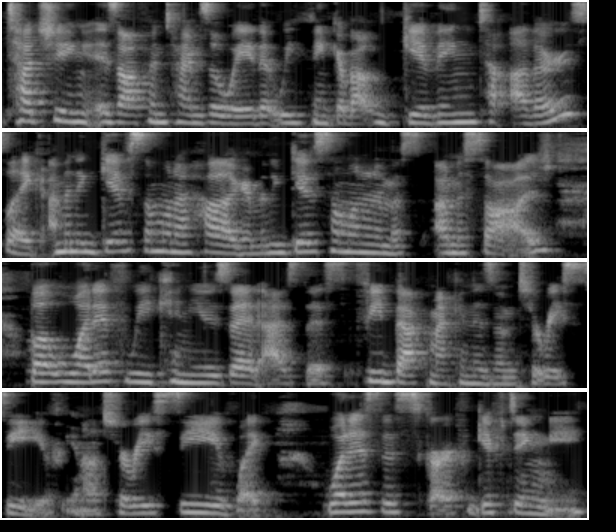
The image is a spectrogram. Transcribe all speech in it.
touching is oftentimes a way that we think about giving to others. Like, I'm going to give someone a hug, I'm going to give someone a, mas- a, massage. But what if we can use it as this feedback mechanism to receive, you know, to receive, like, what is this scarf gifting me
